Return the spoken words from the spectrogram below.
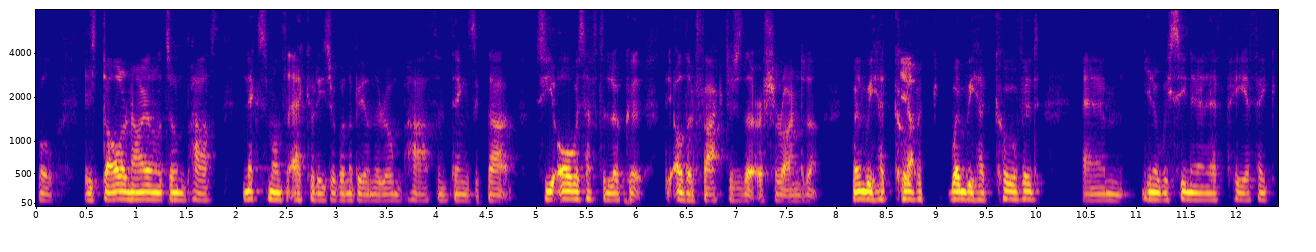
well, is dollar now on its own path? Next month, equities are going to be on their own path, and things like that. So you always have to look at the other factors that are surrounding it. When we had COVID, yeah. when we had COVID, um, you know, we seen NFP. I think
